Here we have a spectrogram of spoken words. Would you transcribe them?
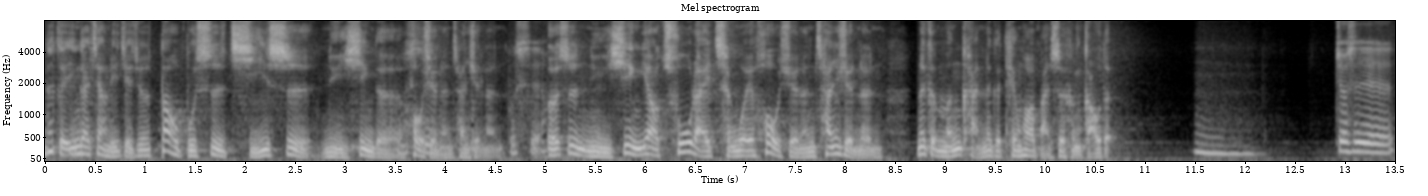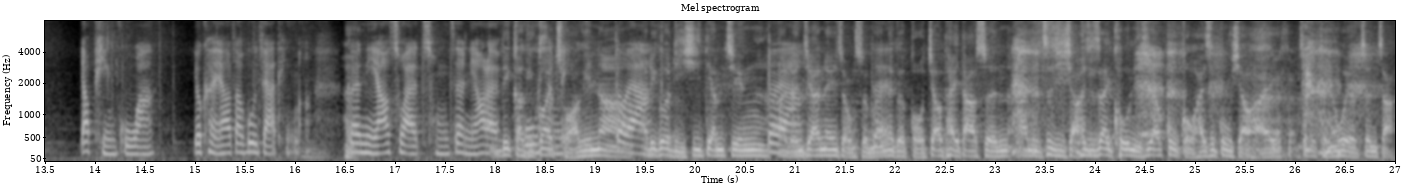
那个应该这样理解，就是倒不是歧视女性的候选人参选人，不是，而是女性要出来成为候选人参选人，那个门槛、那个天花板是很高的。嗯，就是要评估啊，有可能要照顾家庭嘛，跟你要出来从政，你要来，你搞怪传音啊，对啊，你个理息点睛，啊，人家那种什么那个狗叫太大声啊，你自己小孩子在哭，你是要顾狗还是顾小孩？这个可能会有挣扎。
